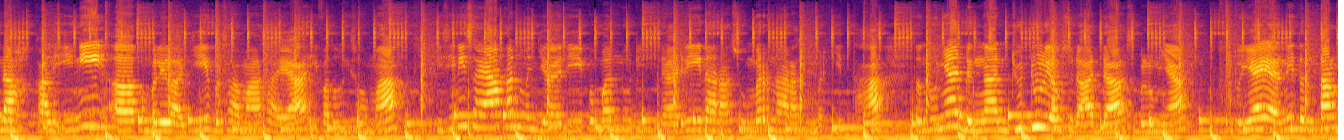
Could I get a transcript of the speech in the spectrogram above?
Nah, kali ini uh, kembali lagi bersama saya Ifatul Hisoma. Di sini saya akan menjadi pembantu dari narasumber-narasumber kita, tentunya dengan judul yang sudah ada sebelumnya. Tentunya ya ini tentang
